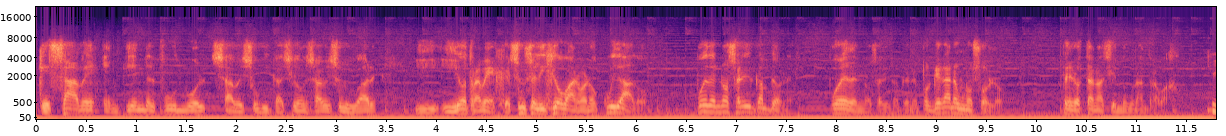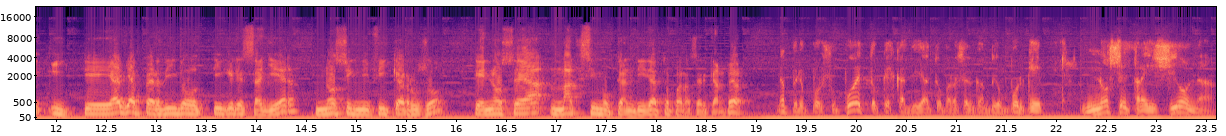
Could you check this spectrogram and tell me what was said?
que sabe, entiende el fútbol, sabe su ubicación, sabe su lugar y, y otra vez, Jesús eligió bárbaro, cuidado, pueden no salir campeones, pueden no salir campeones, porque gana uno solo, pero están haciendo un gran trabajo. Y que haya perdido Tigres ayer no significa, Russo, que no sea máximo candidato para ser campeón. No, pero por supuesto que es candidato para ser campeón, porque no se traiciona,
